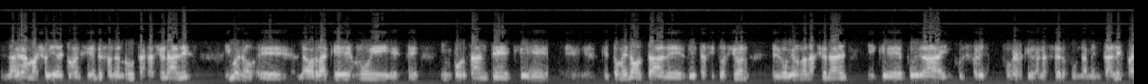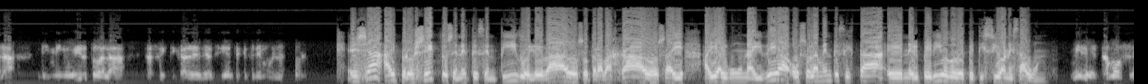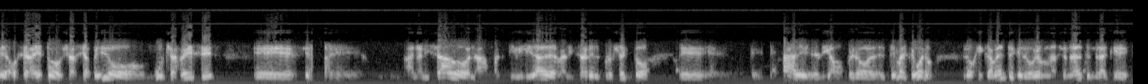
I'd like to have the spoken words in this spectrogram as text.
la gran mayoría de estos accidentes son en rutas nacionales y bueno, la verdad que es muy este, importante que, que tome nota de, esta situación el gobierno nacional y que pueda impulsar estas que van a ser fundamentales para disminuir toda la casuística de, de accidentes que tenemos en la zona. Eh, ¿Ya hay proyectos en este sentido elevados o trabajados? ¿Hay, ¿Hay alguna idea o solamente se está en el periodo de peticiones aún? Mire, estamos, eh, o sea, esto ya se ha pedido muchas veces, eh, se ha analizado la factibilidad de realizar el proyecto, digamos, pero el tema es que, bueno, lógicamente que el gobierno nacional tendrá que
